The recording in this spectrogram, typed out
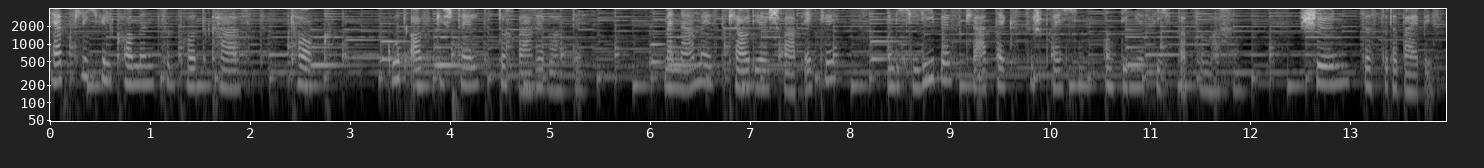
Herzlich willkommen zum Podcast Talk, gut aufgestellt durch wahre Worte. Mein Name ist Claudia Schwabeckel und ich liebe es, Klartext zu sprechen und Dinge sichtbar zu machen. Schön, dass du dabei bist.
